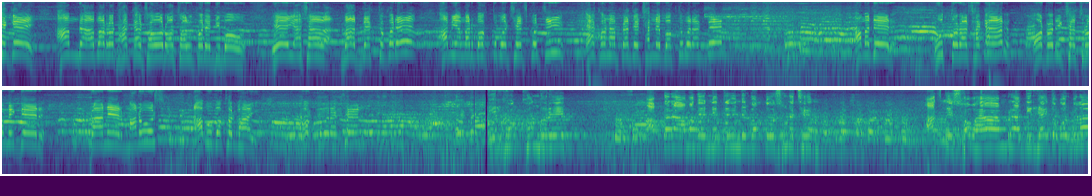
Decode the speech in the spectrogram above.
থেকে আমরা আবারও ঢাকা শহর অচল করে দিব। এই আশাবাদ ব্যক্ত করে আমি আমার বক্তব্য শেষ করছি। এখন আপনাদের সামনে বক্তব্য রাখবেন আমাদের উত্তরা শাখার অটোরিকশা শ্রমিকদের প্রাণের মানুষ আবু বকর ভাই বক্তব্য রাখছেন। দীর্ঘক্ষণ ধরে আপনারা আমাদের নেতৃবৃন্দের বক্তব্য শুনেছেন। আজকে সভা আমরা দীর্ঘায়িত করব না।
